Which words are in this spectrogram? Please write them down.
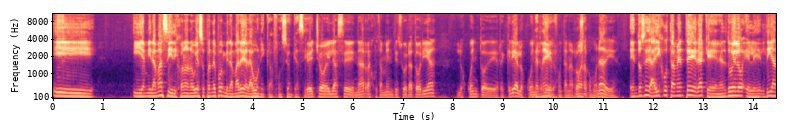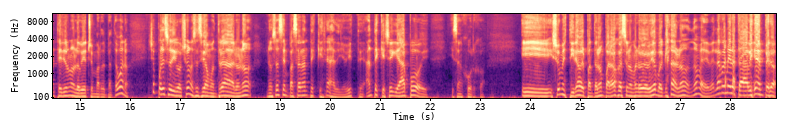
Y, y en Miramar sí dijo, no, no voy a suspender porque en Miramar era la única función que Que de hacía. hecho él hace, narra justamente en su oratoria los cuentos de Recrea, los cuentos de Fontana Rosa como nadie. Entonces ahí justamente era que en el duelo el, día anterior no lo había hecho en Mar del Plata. Bueno, yo por eso digo, yo no sé si vamos a entrar o no. Nos hacen pasar antes que nadie, ¿viste? Antes que llegue Apo y, y Sanjurjo. Y yo me estiraba el pantalón para abajo, eso no me lo veo bien, porque claro, no, no me, la remera estaba bien, pero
